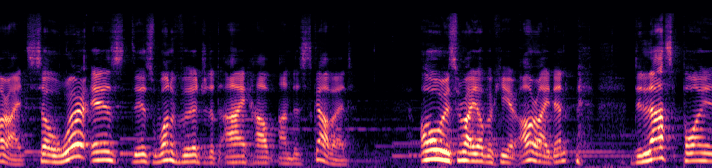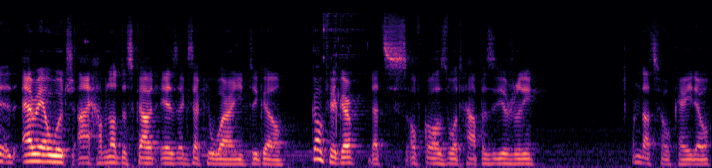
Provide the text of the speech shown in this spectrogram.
Alright, so where is this one village that I have undiscovered? Oh, it's right over here. Alright then. the last point area which I have not discovered is exactly where I need to go. Go figure. That's of course what happens usually. And that's okay though.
